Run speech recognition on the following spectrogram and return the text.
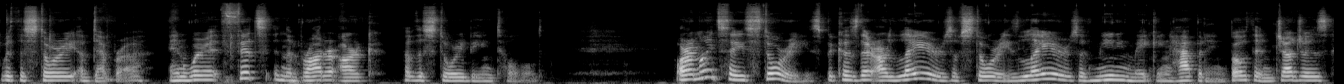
with the story of Deborah and where it fits in the broader arc of the story being told. Or I might say stories, because there are layers of stories, layers of meaning making happening, both in Judges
